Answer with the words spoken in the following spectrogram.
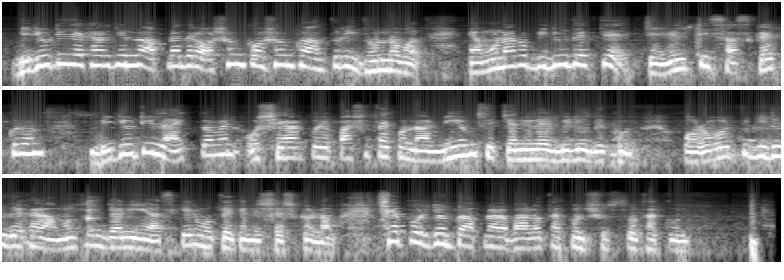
ভিডিওটি দেখার জন্য আপনাদের অসংখ্য অসংখ্য আন্তরিক ধন্যবাদ। এমন আরও ভিডিও দেখতে চ্যানেলটি সাবস্ক্রাইব করুন, ভিডিওটি লাইক, কমেন্ট ও শেয়ার করে পাশে থাকুন আর নিয়মিত চ্যানেলের ভিডিও দেখুন। পরবর্তী ভিডিও দেখার আমন্ত্রণ জানিয়ে আজকের মতো এখানে শেষ করলাম। সে পর্যন্ত আপনারা ভালো থাকুন, সুস্থ থাকুন।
